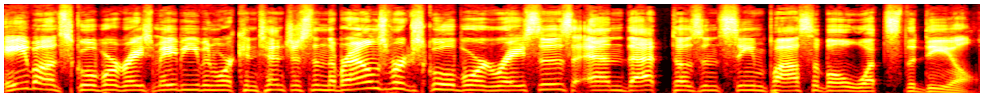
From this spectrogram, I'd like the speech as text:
Avon school board race may be even more contentious than the Brownsburg school board races, and that doesn't seem possible. What's the deal?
